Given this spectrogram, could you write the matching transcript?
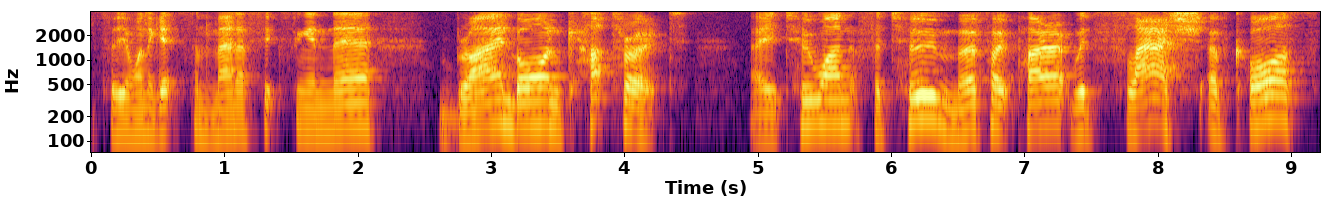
So you want to get some mana fixing in there. Brineborn Cutthroat. A 2-1 for 2 Merfolk Pirate with Flash, of course.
